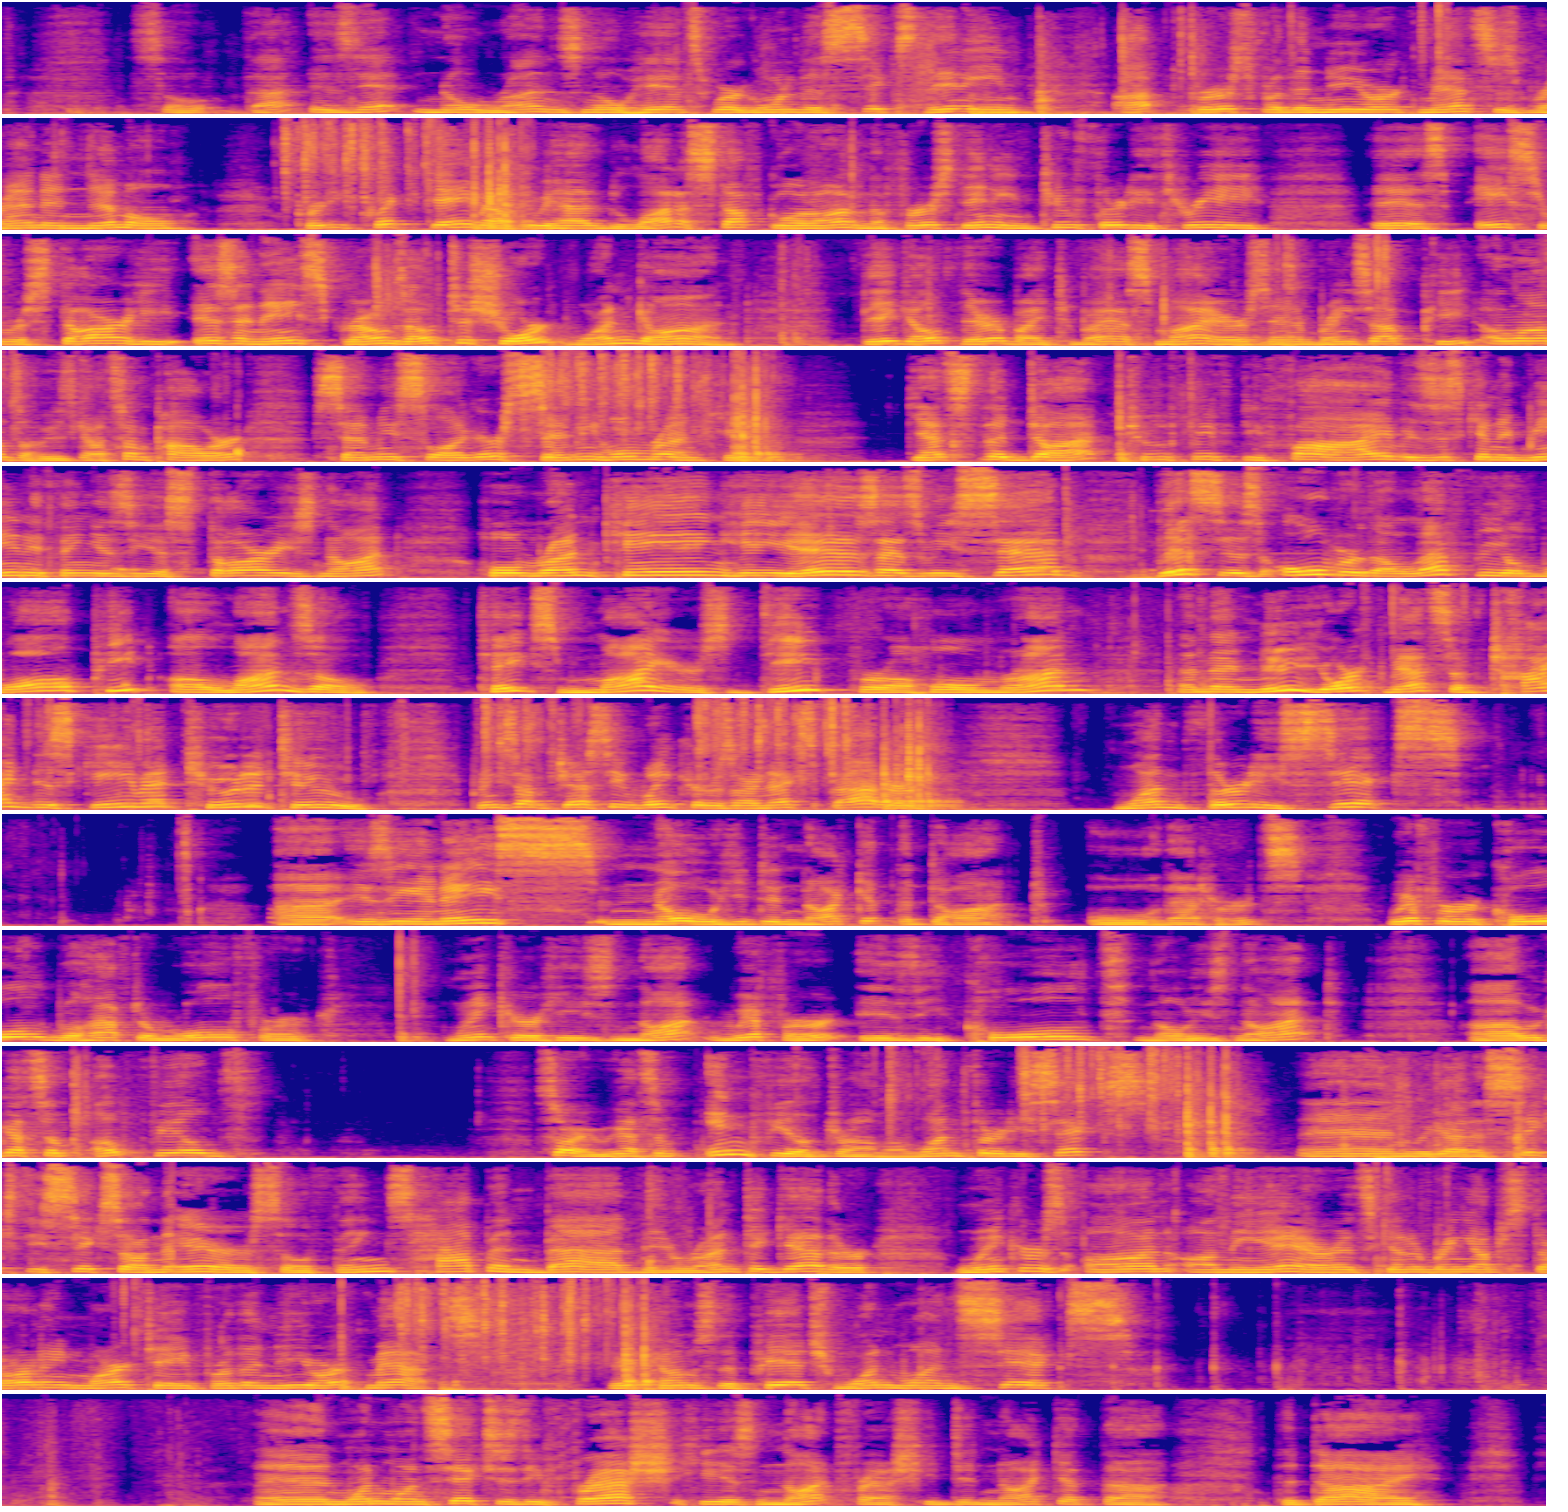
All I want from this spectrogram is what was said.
So that is it. No runs, no hits. We're going to the sixth inning. Up first for the New York Mets is Brandon Nimmo pretty quick game after we had a lot of stuff going on in the first inning. 233 is ace or a star. He is an ace. Grounds out to short. One gone. Big out there by Tobias Myers, and it brings up Pete Alonso. He's got some power. Semi-slugger, semi-home run king. Gets the dot, 255. Is this going to be anything? Is he a star? He's not. Home run king, he is, as we said. This is over the left field wall. Pete Alonso takes Myers deep for a home run. And then New York Mets have tied this game at 2 to 2. Brings up Jesse Winker as our next batter. 136. Uh, is he an ace? No, he did not get the dot. Oh, that hurts. Whiffer cold. We'll have to roll for Winker. He's not Whiffer. Is he cold? No, he's not. Uh, we got some outfield. Sorry, we got some infield drama. 136. And we got a 66 on the air. So things happen bad. They run together. Winker's on on the air. It's going to bring up Starling Marte for the New York Mets. Here comes the pitch, 116. And 116, is he fresh? He is not fresh. He did not get the, the die.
